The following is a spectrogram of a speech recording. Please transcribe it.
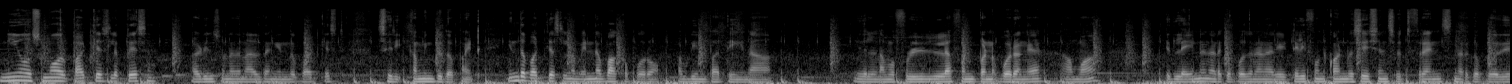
நீயும் சும்மா ஒரு பாட்காஸ்ட்டில் பேச அப்படின்னு சொன்னதுனால தாங்க இந்த பாட்காஸ்ட் சரி கம்மிங் டு த பாயிண்ட் இந்த பாட்காஸ்ட்டில் நம்ம என்ன பார்க்க போகிறோம் அப்படின்னு பார்த்தீங்கன்னா இதில் நம்ம ஃபுல்லாக ஃபன் பண்ண போகிறோங்க ஆமாம் இதில் என்ன நடக்க போகுதுன்னா நிறைய டெலிஃபோன் கான்வர்சேஷன்ஸ் வித் ஃப்ரெண்ட்ஸ் நடக்க போகுது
